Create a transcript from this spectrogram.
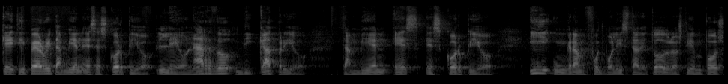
Katy Perry también es Escorpio. Leonardo DiCaprio también es Escorpio y un gran futbolista de todos los tiempos,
